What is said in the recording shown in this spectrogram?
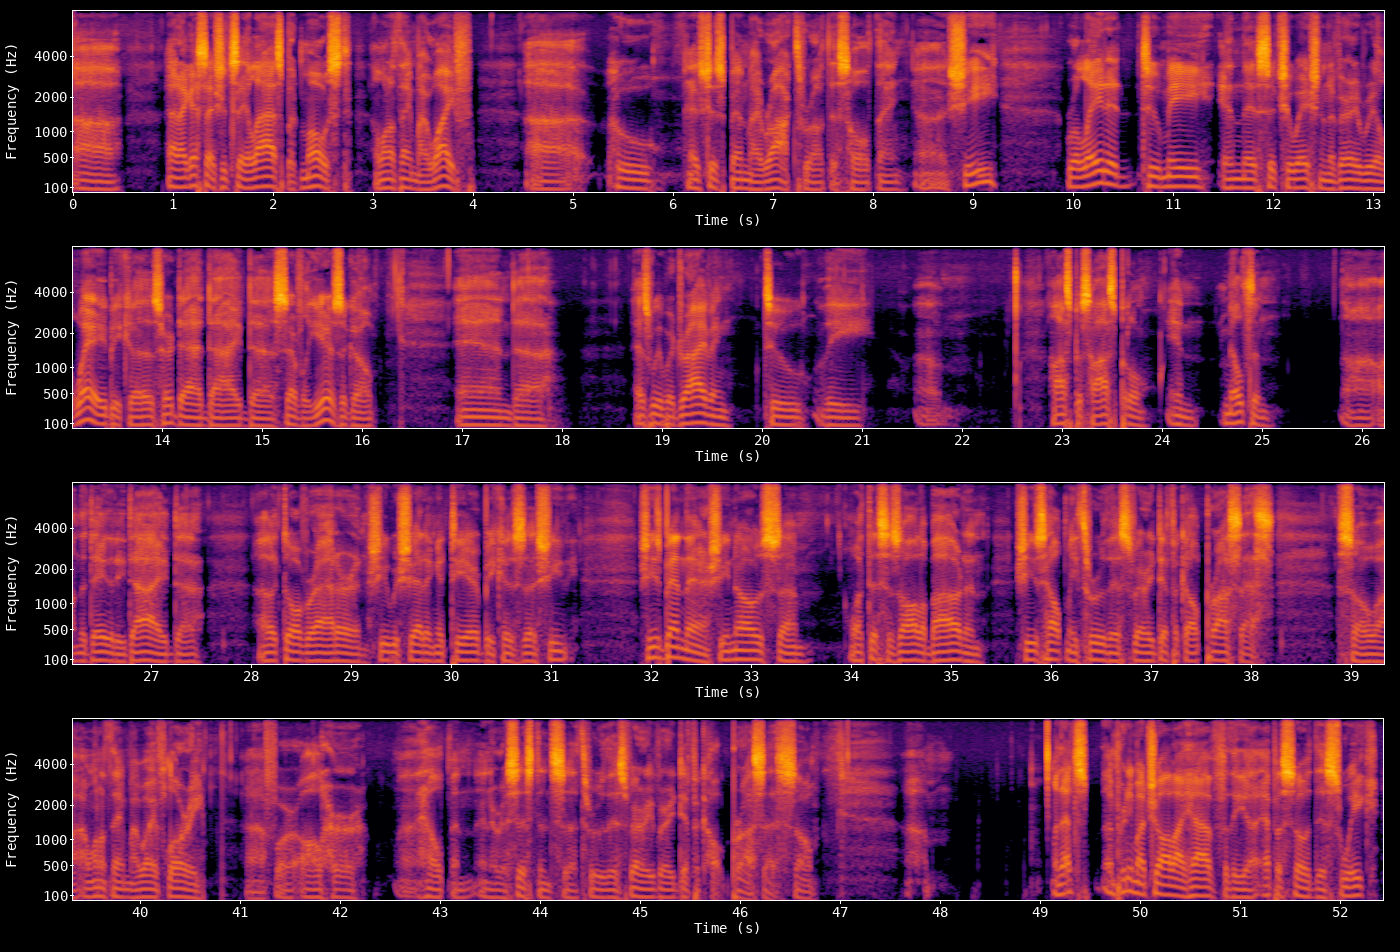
and I guess I should say last but most, I want to thank my wife, who has just been my rock throughout this whole thing. she related to me in this situation in a very real way because her dad died uh, several years ago. And uh, as we were driving to the um, hospice hospital in Milton uh, on the day that he died, uh, I looked over at her and she was shedding a tear because uh, she she's been there. She knows um, what this is all about, and she's helped me through this very difficult process. So uh, I want to thank my wife Lori uh, for all her uh, help and, and, her assistance through this very very difficult process. So. Um, that's pretty much all I have for the uh, episode this week.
